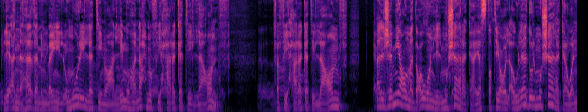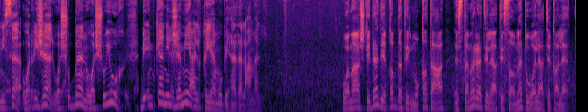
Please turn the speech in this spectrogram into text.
لأن هذا من بين الأمور التي نعلمها نحن في حركة اللاعنف. ففي حركة اللاعنف الجميع مدعو للمشاركة. يستطيع الأولاد المشاركة والنساء والرجال والشبان والشيوخ بإمكان الجميع القيام بهذا العمل. ومع اشتداد قبضة المقاطعة استمرت الاعتصامات والاعتقالات.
